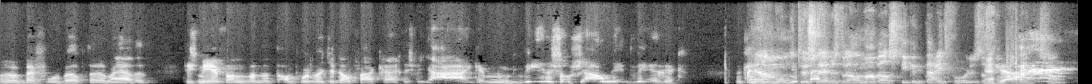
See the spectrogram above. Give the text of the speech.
eh, bijvoorbeeld. maar ja, dat, het is meer van, van het antwoord wat je dan vaak krijgt is van ja, ik heb moet weer een sociaal netwerk. Dan Ja, maar ondertussen hebben ze er allemaal wel stiekem tijd voor. Dus dat vind ik Ja. wel interessant.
